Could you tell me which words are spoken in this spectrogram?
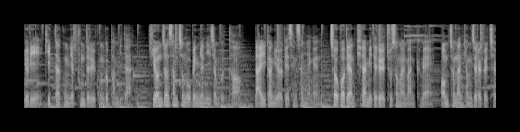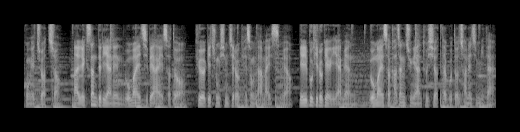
유리, 기타 공예품들을 공급합니다. 기원전 3500년 이전부터 나일강유역의 생산량은 저 거대한 피라미드를 조성할 만큼의 엄청난 경제력을 제공해 주었죠. 알렉산드리아는 로마의 지배하에서도 교역의 중심지로 계속 남아있으며 일부 기록에 의하면 로마에서 가장 중요한 도시였다고도 전해집니다.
